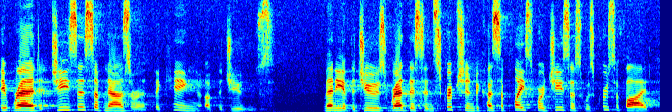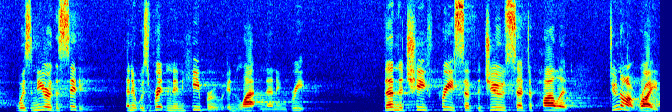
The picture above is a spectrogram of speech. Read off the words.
It read, Jesus of Nazareth, the King of the Jews. Many of the Jews read this inscription because the place where Jesus was crucified was near the city, and it was written in Hebrew, in Latin, and in Greek. Then the chief priests of the Jews said to Pilate, Do not write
